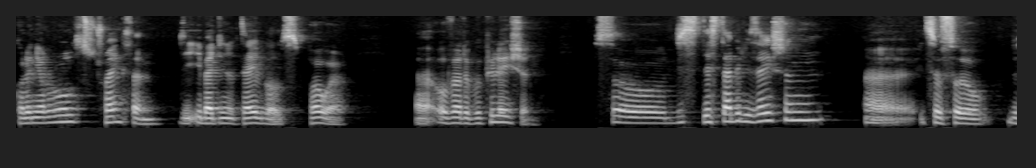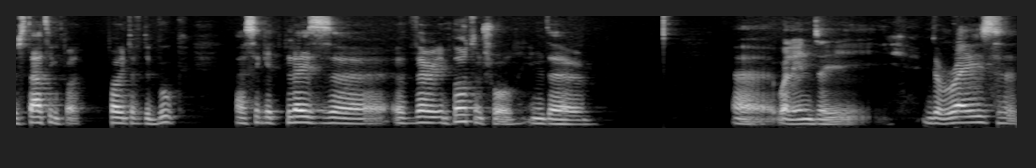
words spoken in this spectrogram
colonial rule strengthened the Ibadi table's power over the population. So this destabilization, it's also the starting point of the book, I think it plays uh, a very important role in the uh, well in the in the rise uh,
